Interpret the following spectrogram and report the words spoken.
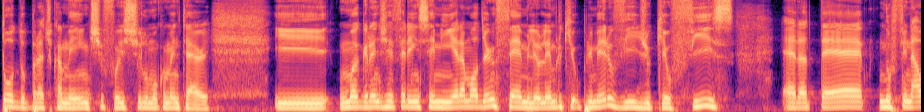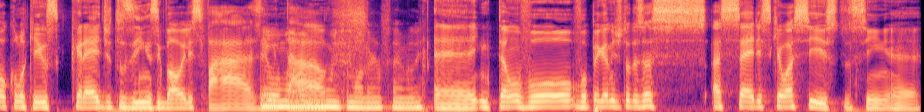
todo praticamente foi estilo documentary. E uma grande referência minha era Modern Family. Eu lembro que o primeiro vídeo que eu fiz era até. No final eu coloquei os créditozinhos igual eles fazem eu e tal. muito Modern Family. É, então eu vou, vou pegando de todas as, as séries que eu assisto, assim. É,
